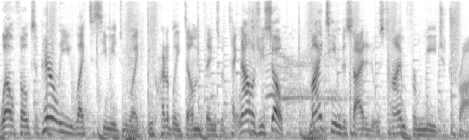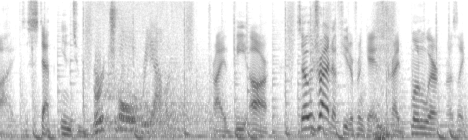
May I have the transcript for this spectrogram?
Well, folks, apparently you like to see me do like incredibly dumb things with technology, so my team decided it was time for me to try to step into virtual reality. Try VR. So we tried a few different games. We tried one where I was like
